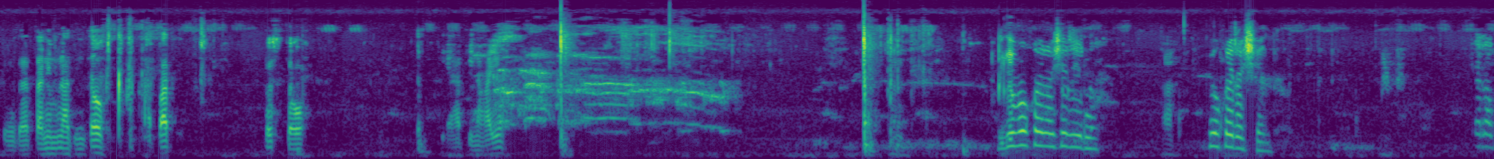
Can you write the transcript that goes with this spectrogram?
So, tatanim natin to. Apat. Tapos to. Ihati na kayo. Bigyan mo kay Rachel yun? Ah. Bigyan mo kay Rachel. Sarap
